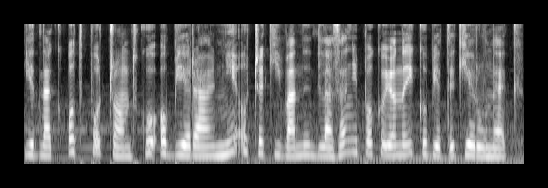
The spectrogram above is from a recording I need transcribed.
Jednak od początku obiera nieoczekiwany dla zaniepokojonej kobiety kierunek.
